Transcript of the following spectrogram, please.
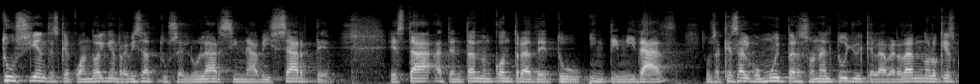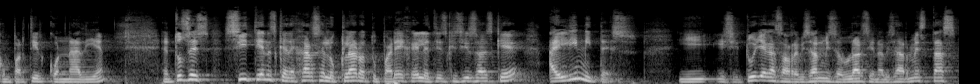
tú sientes que cuando alguien revisa tu celular sin avisarte, está atentando en contra de tu intimidad, o sea que es algo muy personal tuyo y que la verdad no lo quieres compartir con nadie, entonces sí tienes que dejárselo claro a tu pareja y le tienes que decir, ¿sabes qué? Hay límites. Y, si tú llegas a revisar mi celular sin avisarme, estás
